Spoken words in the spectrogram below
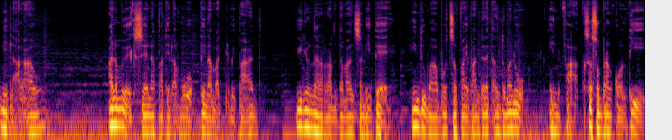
Nilangaw? Alam mo yung eksena pati lamok, tinamad lumipad? Yun yung nararamdaman sa lite. Hindi umabot sa 500 ang dumalo. In fact, sa sobrang konti,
